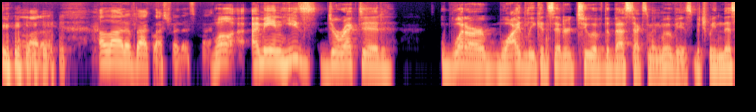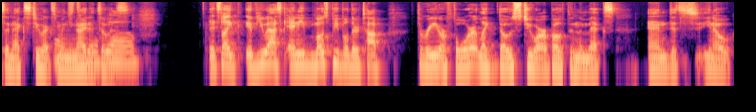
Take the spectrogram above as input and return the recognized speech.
a lot of a lot of backlash for this but well i mean he's directed what are widely considered two of the best X-Men movies between this and X2 X-Men X2, United. So yeah. it's it's like if you ask any most people their top 3 or 4, like those two are both in the mix. And it's, you know,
